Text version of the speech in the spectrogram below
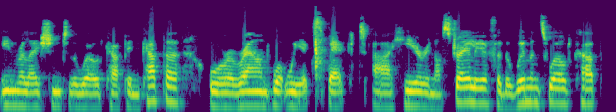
in relation to the World Cup in Qatar, or around what we expect uh, here in Australia for the Women's World Cup,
